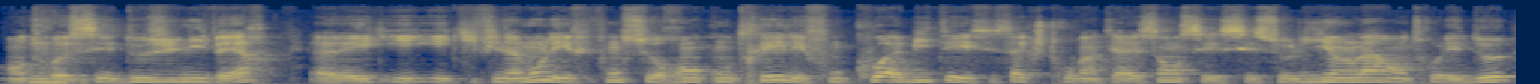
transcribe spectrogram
entre mhm. ces deux univers euh, et, qui finalement les font se rencontrer, les font cohabiter. C'est ça que je trouve intéressant, c'est ce lien-là entre les deux.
